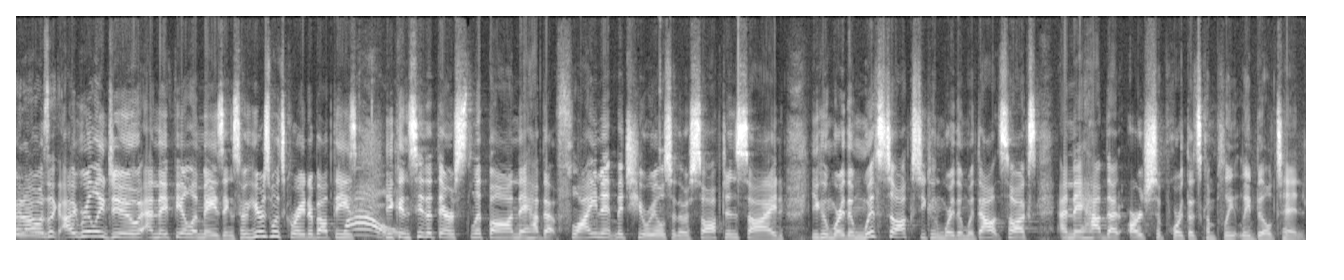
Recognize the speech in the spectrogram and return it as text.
and I was like, I really do. And they feel amazing. So here's what's great about these. Wow. You can see that they're slip-on. They have that fly knit material, so they're soft inside. You can wear them with socks. You can wear them without socks. And they have that arch support that's completely built in.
